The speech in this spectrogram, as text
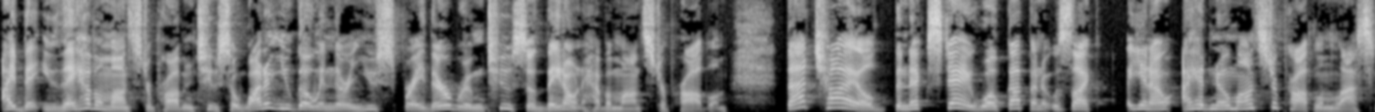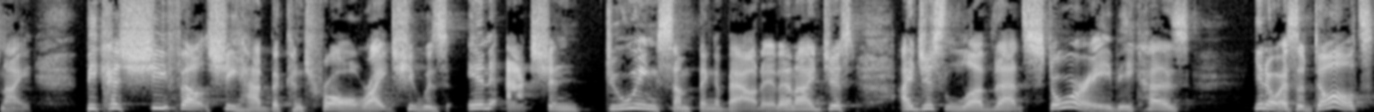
I bet you they have a monster problem too. So why don't you go in there and you spray their room too so they don't have a monster problem? That child the next day woke up and it was like, you know, I had no monster problem last night because she felt she had the control, right? She was in action doing something about it. And I just, I just love that story because you know, as adults,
